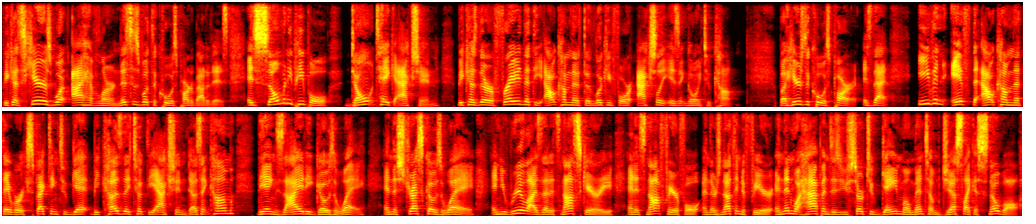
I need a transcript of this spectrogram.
Because here's what I have learned. This is what the coolest part about it is. Is so many people don't take action because they're afraid that the outcome that they're looking for actually isn't going to come. But here's the coolest part is that even if the outcome that they were expecting to get because they took the action doesn't come, the anxiety goes away and the stress goes away. And you realize that it's not scary and it's not fearful and there's nothing to fear. And then what happens is you start to gain momentum just like a snowball.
